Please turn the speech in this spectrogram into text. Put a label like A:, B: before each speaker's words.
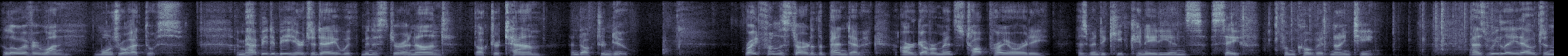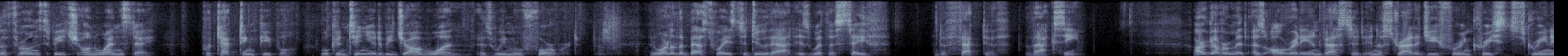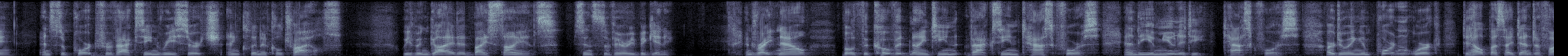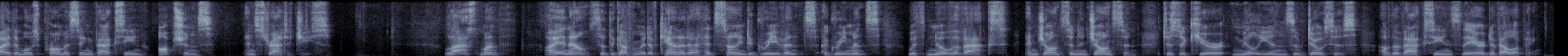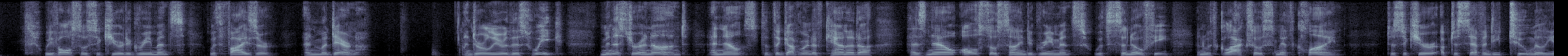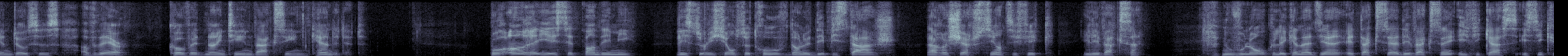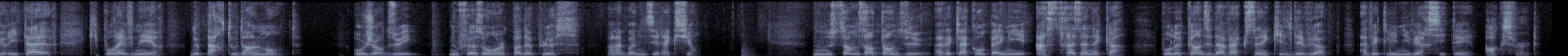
A: Hello, everyone. Bonjour à tous. I'm happy to be here today with Minister Anand, Dr. Tam, and Dr. Njoo. Right from the start of the pandemic, our government's top priority has been to keep Canadians safe from COVID-19. As we laid out in the throne speech on Wednesday, protecting people will continue to be job one as we move forward. And one of the best ways to do that is with a safe and effective vaccine. Our government has already invested in a strategy for increased screening and support for vaccine research and clinical trials. We've been guided by science since the very beginning. And right now, both the COVID-19 Vaccine Task Force and the Immunity Task Force are doing important work to help us identify the most promising vaccine options and strategies. Last month, I announced that the Government of Canada had signed agreements, with Novavax and Johnson & Johnson to secure millions of doses of the vaccines they are developing. We've also secured agreements with Pfizer and Moderna. And earlier this week, Minister Anand announced that the Government of Canada has now also signed agreements with Sanofi and with GlaxoSmithKline to secure up to 72 million doses of their COVID-19 vaccine candidate. Pour enrayer cette pandémie, les solutions se trouvent dans le dépistage, la recherche scientifique et les vaccins. Nous voulons que les Canadiens aient accès à des vaccins efficaces et sécuritaires qui pourraient venir de partout dans le monde. Aujourd'hui, nous faisons un pas de plus dans la bonne direction. Nous nous sommes entendus avec la compagnie AstraZeneca pour le candidat vaccin qu'il développe avec l'Université Oxford.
